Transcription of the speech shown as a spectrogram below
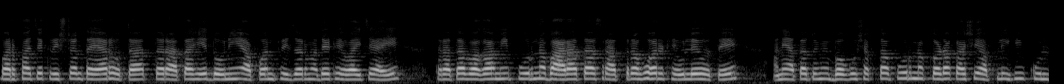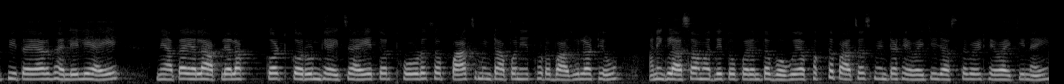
बर्फाचे क्रिस्टल तयार होतात. तर आता हे दोन्ही आपण फ्रीजरमध्ये ठेवायचे आहे. तर आता बघा मी पूर्ण बारा तास रात्रभर ठेवले होते. आणि आता तुम्ही बघू शकता पूर्ण कडक अशी आपली ही कुल्फी तयार झालेली आहे. आणि आता याला आपल्याला कट करून घ्यायचं आहे. तर थोडंसं पाच मिनटं आपण हे थोडं बाजूला ठेवू आणि ग्लासामध्ये तोपर्यंत बघूया. फक्त पाचच मिनटं ठेवायची जास्त वेळ ठेवायची नाही.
